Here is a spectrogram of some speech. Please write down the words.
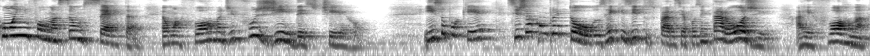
com a informação certa é uma forma de fugir deste erro. Isso porque, se já completou os requisitos para se aposentar hoje, a reforma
